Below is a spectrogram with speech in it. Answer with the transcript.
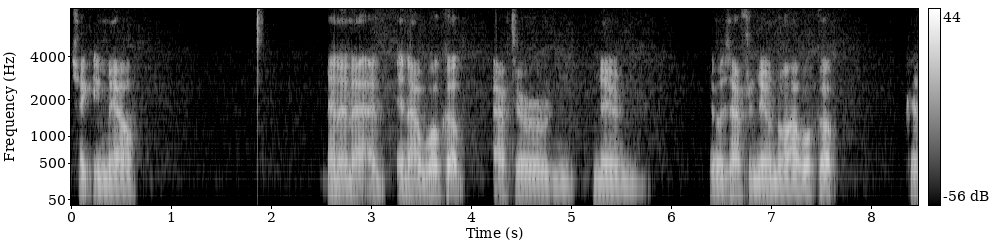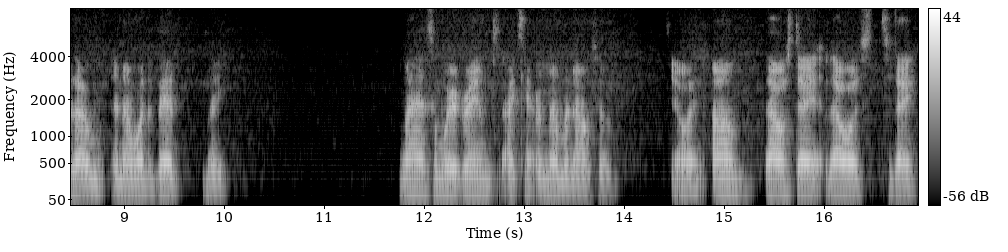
check email. And then I and I woke up after noon. It was afternoon when I woke up because I and I went to bed late. I had some weird dreams. I can't remember now, so anyway, um, that was day. That was today.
